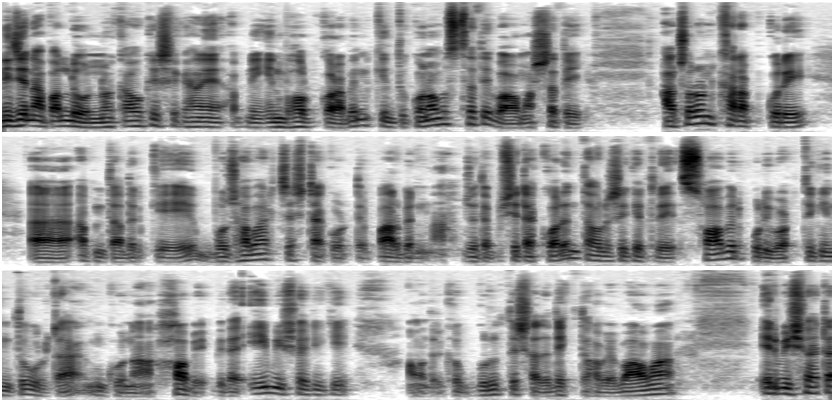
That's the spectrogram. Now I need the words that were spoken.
নিজে না পারলে অন্য কাউকে সেখানে আপনি ইনভলভ করাবেন, কিন্তু কোনো অবস্থাতে বাবা মার সাথে আচরণ খারাপ করে আপনি তাদেরকে বোঝাবার চেষ্টা করতে পারবেন না। যদি আপনি সেটা করেন, তাহলে সেক্ষেত্রে সবের পরিবর্তে কিন্তু উল্টা গুণা হবে। বিধায় এই বিষয়টিকে আমাদের খুব গুরুত্বের সাথে দেখতে হবে। বাবা মা, এর বিষয়টা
